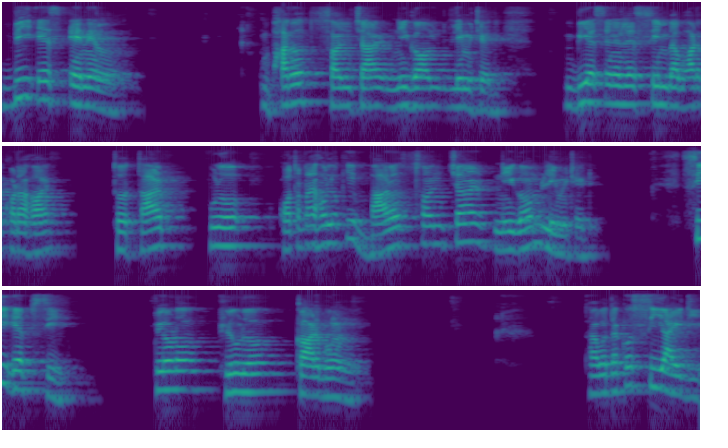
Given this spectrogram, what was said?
BSNL Bharat Sanchar Nigam limited বিএসএনএল এর সিম ব্যবহার করা হয়। তো তার পুরো কথাটা হলো কি? Bharat Sanchar Nigam limited CFC chloro fluoro carbon তারপর দেখো সিআইডি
